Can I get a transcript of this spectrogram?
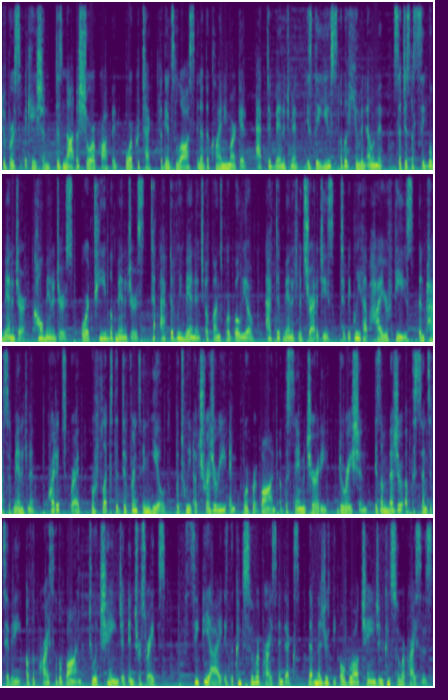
Diversification does not assure a profit or protect against loss in a declining market. Active management is the use of a human element, such as a single manager, co managers, or a team of managers, to actively manage a fund's portfolio. Active management strategies typically have higher fees than passive management. Credit spread reflects the difference in yield between a treasury and corporate bond of the same maturity. Duration is a measure of the sensitivity of the price of a bond to a change in interest rates. CPI is the consumer price index that measures the overall change in consumer prices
